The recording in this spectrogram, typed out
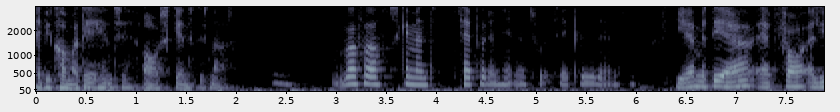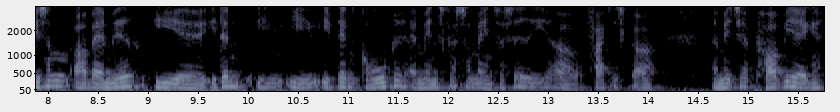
at vi kommer derhen til, også ganske snart. Mm. Hvorfor skal man tage på den her naturterapiuddannelse? Ja, men det er at for at ligesom at være med i, øh, i, den, i, i, i den gruppe af mennesker, som er interesseret i at faktisk at være med til at påvirke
